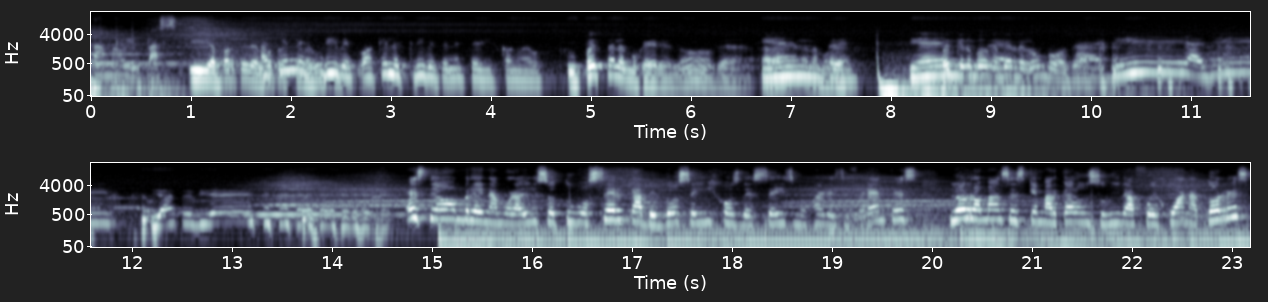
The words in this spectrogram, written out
Tamaulipas. Y aparte de ¿A quién que le escribes o a qué le escribes en este disco nuevo? Pues a las mujeres, ¿no? O sea, a, la- a la mujer. Siempre. Siempre. Pues que no puedo cambiar de rumbo, o sea. Allí, allí. Ya hace bien. Este hombre enamoradizo tuvo cerca de 12 hijos de 6 mujeres diferentes. Los romances que marcaron su vida fue Juana Torres,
